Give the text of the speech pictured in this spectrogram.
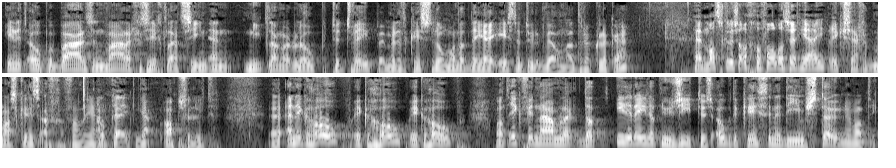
in het openbaar zijn ware gezicht laat zien... en niet langer loopt te dwepen met het christendom. Want dat deed hij eerst natuurlijk wel nadrukkelijk, hè? Het masker is afgevallen, zeg jij? Ik zeg het masker is afgevallen, ja. Oké. Ja, absoluut. Eh, en ik hoop, ik hoop, ik hoop... Want ik vind namelijk dat iedereen dat nu ziet. Dus ook de christenen die hem steunen. Want ik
